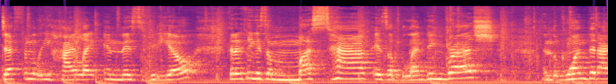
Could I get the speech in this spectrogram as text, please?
definitely highlight in this video that I think is a must have is a blending brush and the one that I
